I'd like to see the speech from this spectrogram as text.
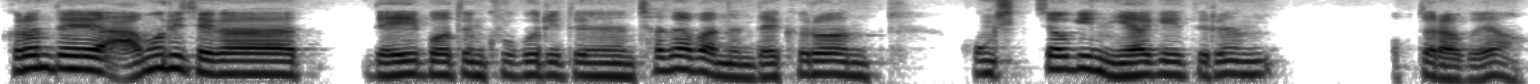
그런데 아무리 제가 네이버든 구글이든 찾아봤는데 그런 공식적인 이야기들은 없더라고요.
